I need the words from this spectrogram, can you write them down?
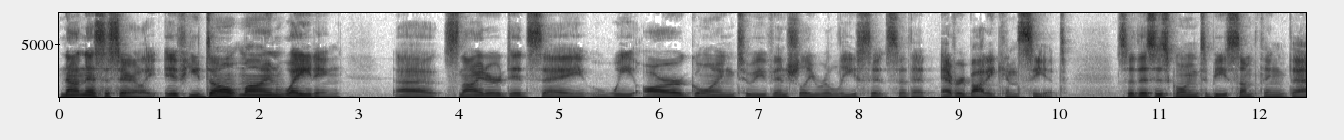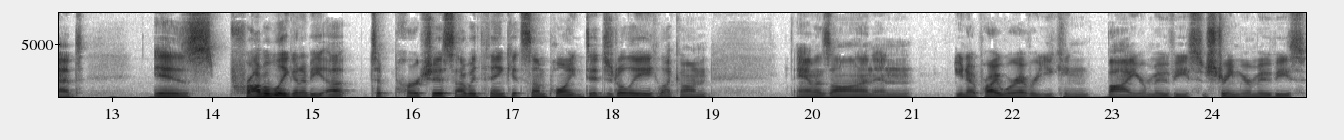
Not necessarily. If you don't mind waiting, uh, Snyder did say we are going to eventually release it so that everybody can see it. So this is going to be something that is probably going to be up to purchase, I would think, at some point digitally, like on Amazon and, you know, probably wherever you can buy your movies, stream your movies.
